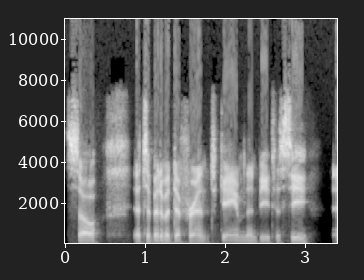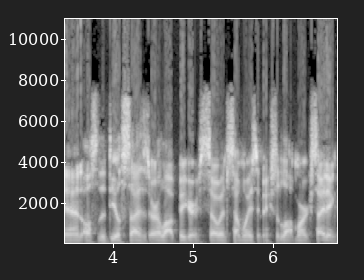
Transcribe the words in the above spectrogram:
So it's a bit of a different game than B2C. And also the deal sizes are a lot bigger. So in some ways, it makes it a lot more exciting.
